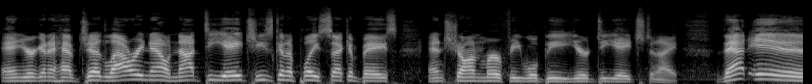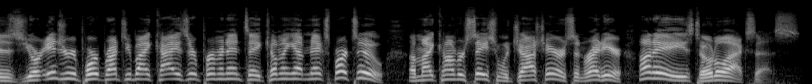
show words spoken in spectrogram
and you're going to have Jed Lowrie now, not DH. He's going to play second base, and Sean Murphy will be your DH tonight. That is your injury report brought to you by Kaiser Permanente. Coming up next, part two of my conversation with Josh Harrison right here on A's Total Access.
